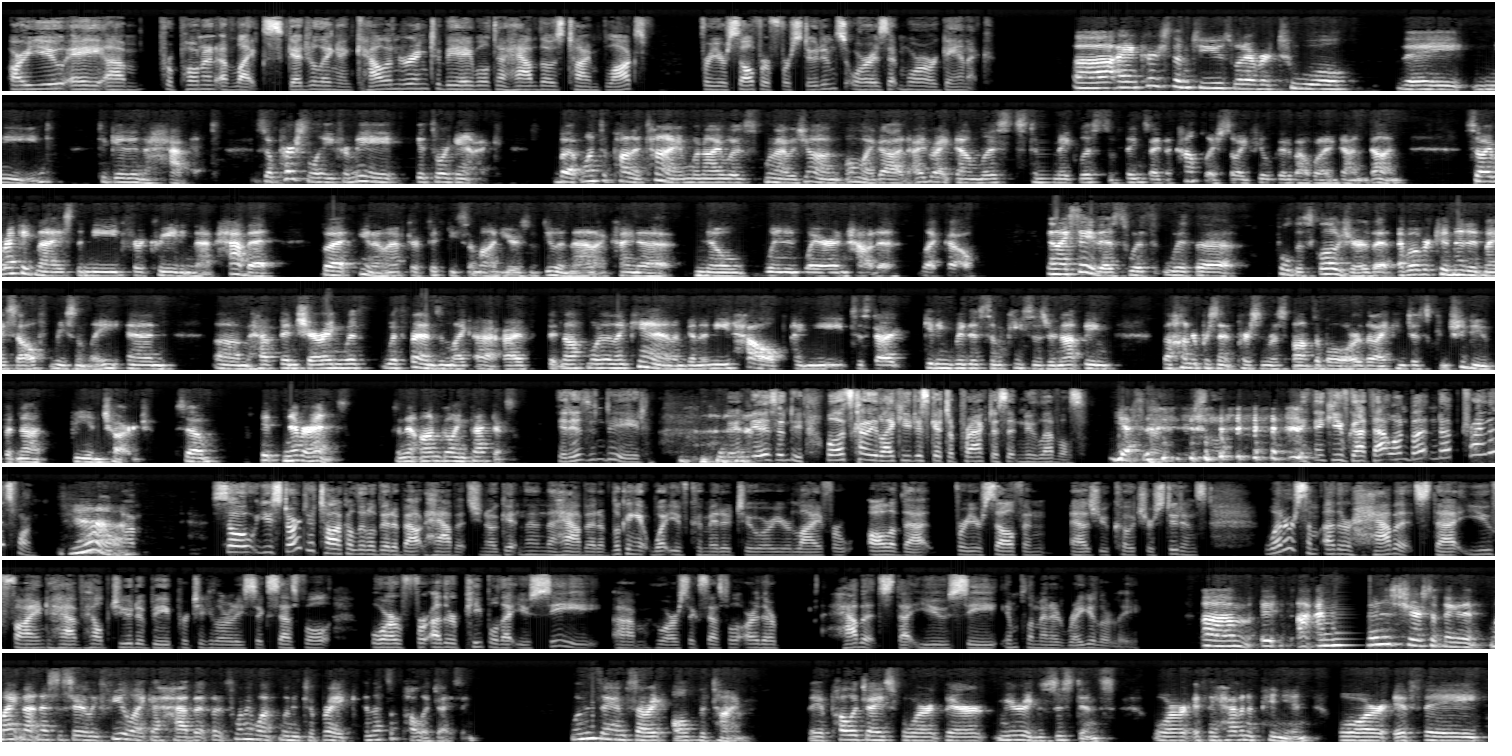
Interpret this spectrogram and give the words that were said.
Are you a um, proponent of like scheduling and calendaring to be able to have those time blocks for yourself or for students, or is it more organic? Uh, I encourage them to use whatever tool they need to get in the habit. So personally, for me, it's organic. But once upon a time, when I was when I was young, oh my God, I'd write down lists to make lists of things I'd accomplished, so I'd feel good about what I'd gotten done. So I recognized the need for creating that habit. But, you know, after 50 some odd years of doing that, I kind of know when and where and how to let go. And I say this with, with a full disclosure that I've overcommitted myself recently and um, have been sharing with, with friends and like, I, I've bitten off more than I can. I'm going to need help. I need to start getting rid of some pieces or not being the 100% person responsible or that I can just contribute but not be in charge. So it never ends. It's an ongoing practice. It is indeed. it is indeed. Well, it's kind of like you just get to practice at new levels. Yes. I think you've got that one buttoned up. Try this one. Yeah. Um, so you start to talk a little bit about habits, you know, getting in the habit of looking at what you've committed to or your life or all of that for yourself and as you coach your students. What are some other habits that you find have helped you to be particularly successful, or for other people that you see um, who are successful? Are there habits that you see implemented regularly? Um, it, I, am going to share something that might not necessarily feel like a habit, but it's one I want women to break, and that's apologizing. Women say I'm sorry all the time. They apologize for their mere existence, or if they have an opinion, or if they,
